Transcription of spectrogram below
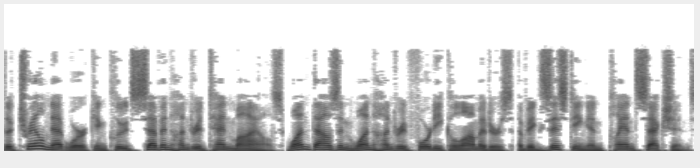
The trail network includes 710 miles 1,140 kilometers of existing and planned sections,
